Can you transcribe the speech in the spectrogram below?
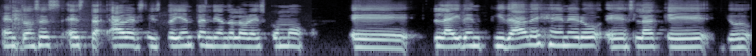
Entonces, esta, a ver si estoy entendiendo, Laura, es como eh, la identidad de género es la que yo,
